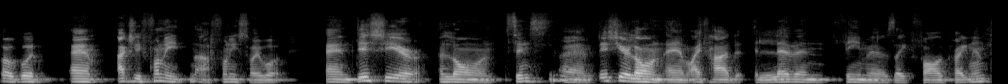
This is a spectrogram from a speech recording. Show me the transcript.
So good. Um, actually, funny, not funny story, but um, this year alone, since mm-hmm. um, this year alone, um, I've had 11 females like fall pregnant.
